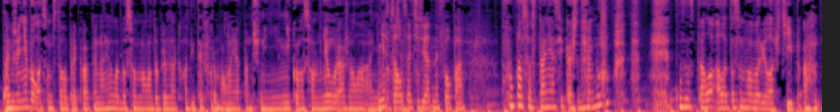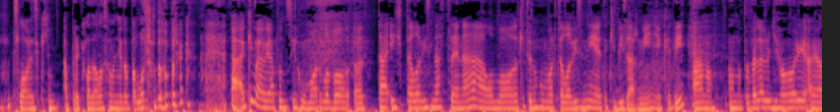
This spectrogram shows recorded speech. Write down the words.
Takže nebola som z toho prekvapená, he, lebo som mala dobré základy tej formálnej japončiny. Nikoho som neuražala. Ani Nestalo proste... sa ti žiadne fopa? Fopa sa stane asi každému. To sa stalo, ale to som hovorila vtip a slovenský a prekladala som ho, nedopadlo to dobre. A aký majú Japonci humor? Lebo e, tá ich televízna scéna, alebo ten humor televízny je taký bizarný niekedy. Áno, áno, to veľa ľudí hovorí a ja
